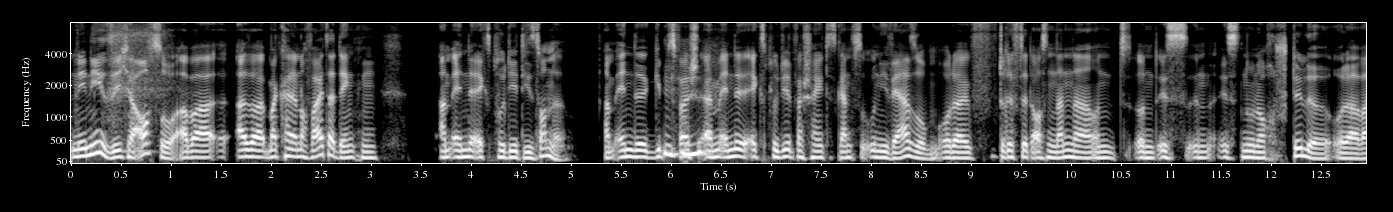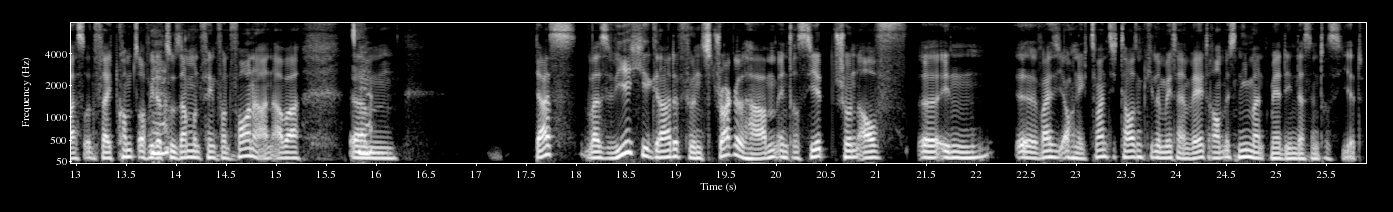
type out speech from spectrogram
nee, nee, sehe ich ja auch so. Aber also man kann ja noch weiter denken, am Ende explodiert die Sonne. Am Ende gibt's mhm. am Ende explodiert wahrscheinlich das ganze Universum oder driftet auseinander und, und ist, ist nur noch Stille oder was. Und vielleicht kommt es auch wieder ja. zusammen und fängt von vorne an. Aber ähm, ja. das, was wir hier gerade für einen Struggle haben, interessiert schon auf äh, in, äh, weiß ich auch nicht, 20.000 Kilometer im Weltraum ist niemand mehr, den das interessiert.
